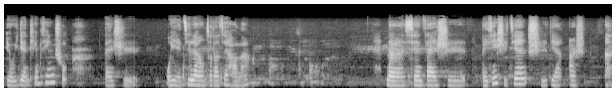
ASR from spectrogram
有一点听不清楚，但是我也尽量做到最好啦。那现在是北京时间十点二十，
